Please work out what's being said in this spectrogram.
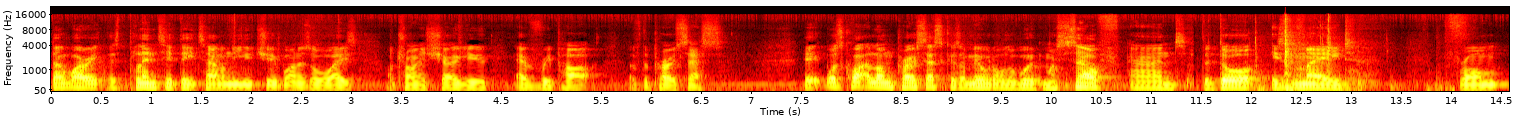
don't worry, there's plenty of detail on the YouTube one as always. I'll try and show you every part of the process. It was quite a long process because I milled all the wood myself and the door is made from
